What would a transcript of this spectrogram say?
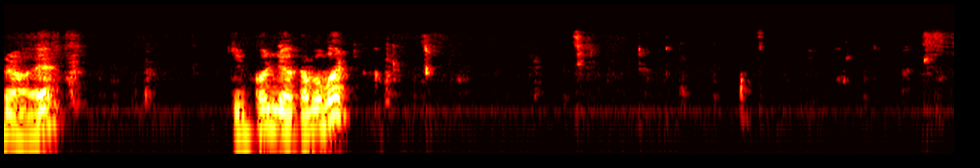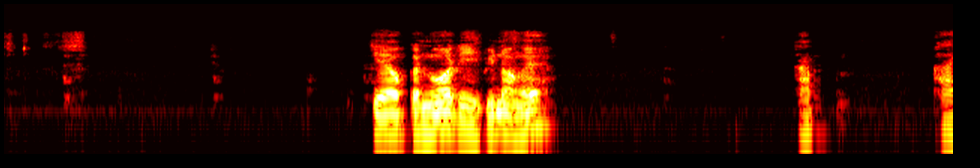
พี่น้องเอ้ยกินคนเดียวกับบ่เบิดแจวกันนัวดีพี่น้องเอ้ยครับไข่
